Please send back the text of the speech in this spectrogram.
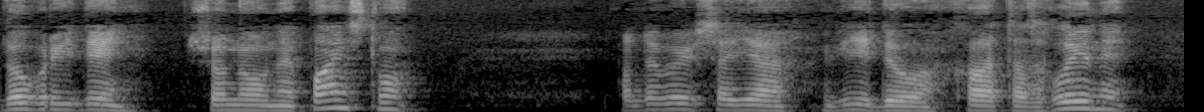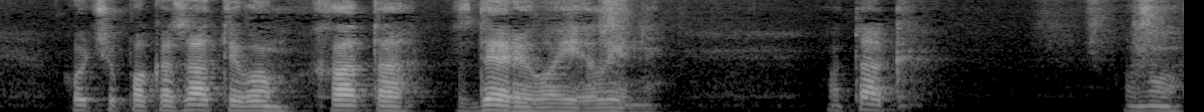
Добрий день, шановне панство. Подивився я відео хата з глини. Хочу показати вам хата з дерева і глини. Отак воно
